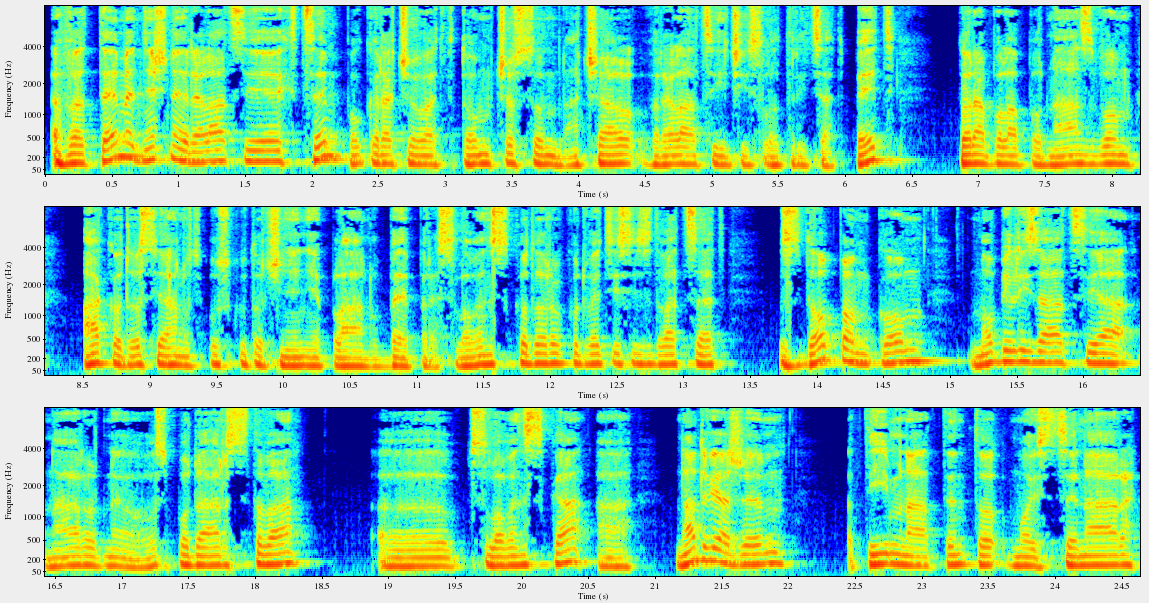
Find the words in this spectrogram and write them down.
V téme dnešnej relácie chcem pokračovať v tom, čo som načal v relácii číslo 35, ktorá bola pod názvom Ako dosiahnuť uskutočnenie plánu B pre Slovensko do roku 2020 s doplnkom mobilizácia národného hospodárstva e, Slovenska. A nadviažem tým na tento môj scenár,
